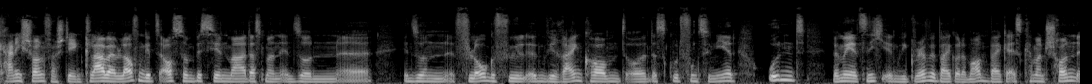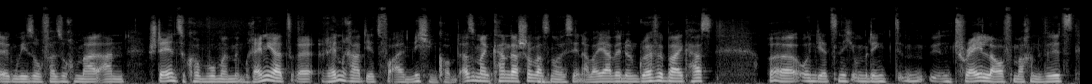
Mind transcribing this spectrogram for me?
Kann ich schon verstehen. Klar, beim Laufen gibt's auch so ein bisschen mal, dass man in so ein, äh, in so ein Flow-Gefühl irgendwie reinkommt und das gut funktioniert. Und wenn man jetzt nicht irgendwie Gravelbike oder Mountainbiker ist, kann man schon irgendwie so versuchen, mal an Stellen zu kommen, wo man mit dem Rennrad, äh, Rennrad jetzt vor allem nicht hinkommt. Also man kann da schon was Neues sehen. Aber ja, wenn du ein Gravelbike hast äh, und jetzt nicht unbedingt einen Traillauf machen willst,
